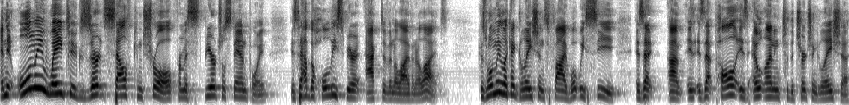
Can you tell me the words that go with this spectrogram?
And the only way to exert self control from a spiritual standpoint is to have the Holy Spirit active and alive in our lives. Because when we look at Galatians 5, what we see is that, um, is, is that Paul is outlining to the church in Galatia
